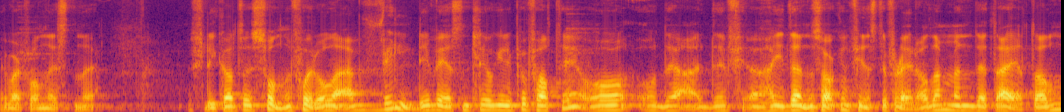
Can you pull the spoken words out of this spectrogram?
I hvert fall nesten det. Slik at Sånne forhold er veldig vesentlig å gripe fatt i. og, og er, det, I denne saken finnes det flere av dem, men dette er ett av dem.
